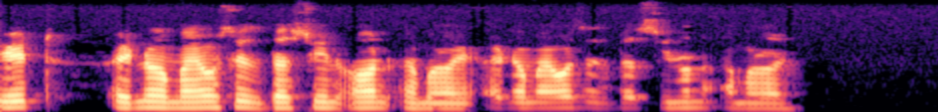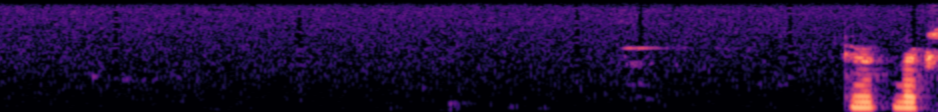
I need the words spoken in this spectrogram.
eight. Adenomyosis is best seen on MRI. Adenomyosis is best seen on MRI. Okay, next.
